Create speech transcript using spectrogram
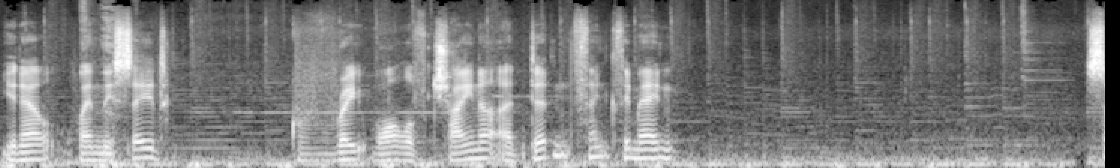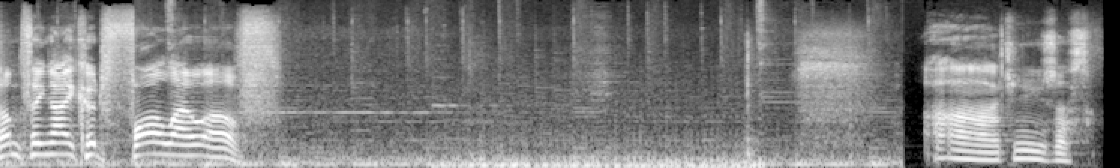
You know, when they said Great Wall of China, I didn't think they meant something I could fall out of. Ah, Jesus.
